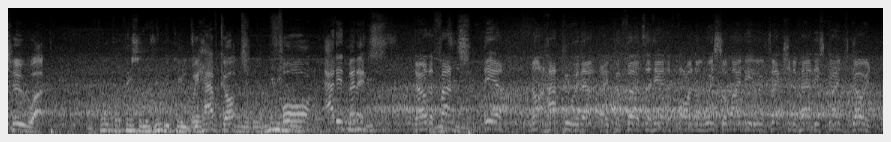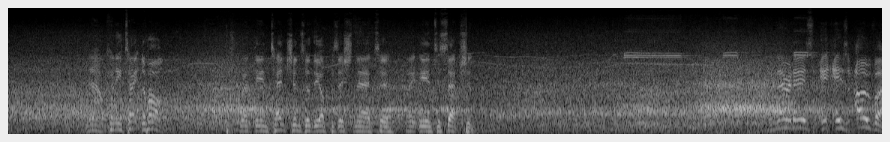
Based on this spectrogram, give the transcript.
2-1. The fourth official has indicated We have got there will be a minimum four added minutes. No, the fans here not happy with that. They prefer to hear the final whistle, maybe a reflection of how this game's going. Now, can he take them on? Just read the intentions of the opposition there to make the interception. And there it is. It is over.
